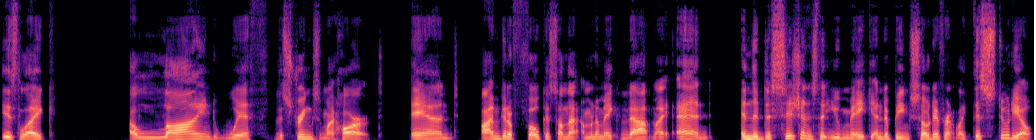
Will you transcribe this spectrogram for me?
is like aligned with the strings of my heart. And I'm going to focus on that. I'm going to make that my end. And the decisions that you make end up being so different. Like this studio,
